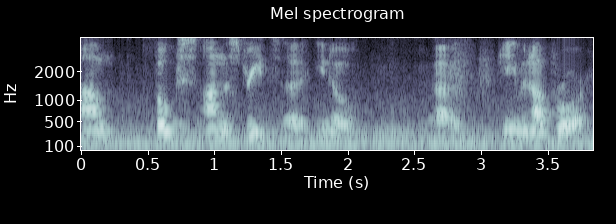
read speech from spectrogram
Um, folks on the streets, uh, you know, uh, gave an uproar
